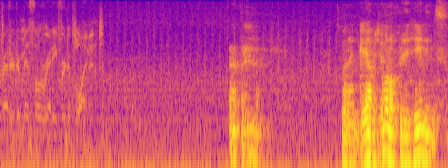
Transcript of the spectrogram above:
Predator missile ready for deployment. So, G habe ich immer noch für die Helis.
